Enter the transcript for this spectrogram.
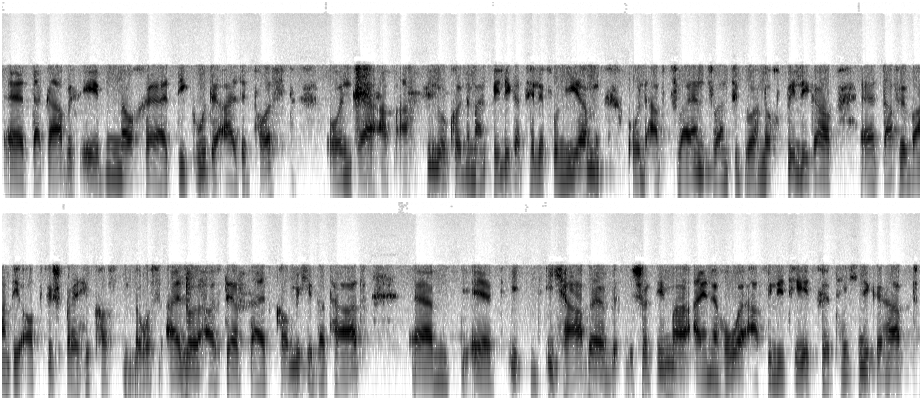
äh, da gab es eben noch äh, die gute alte Post und äh, ab 18 Uhr konnte man billiger telefonieren und ab 22 Uhr noch billiger. Äh, dafür waren die Ortsgespräche kostenlos. Also aus der Zeit komme ich in der Tat. Ähm, äh, ich habe schon immer eine hohe Affinität für Technik gehabt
